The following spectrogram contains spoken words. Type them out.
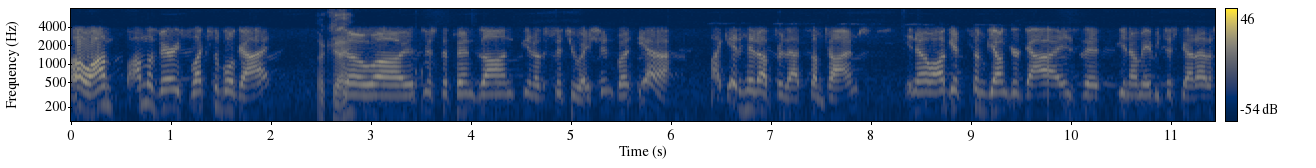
Oh, I'm I'm a very flexible guy. Okay. So uh, it just depends on you know the situation, but yeah, I get hit up for that sometimes. You know, I'll get some younger guys that you know maybe just got out of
